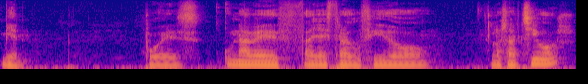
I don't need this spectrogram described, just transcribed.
Bien, pues una vez hayáis traducido los archivos,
